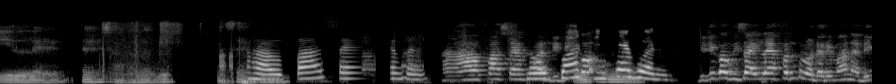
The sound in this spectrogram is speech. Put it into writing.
eleven eh salah lagi. Half seven. Past seven. alpha seven kok seven. Didi kok bisa 11 tuh loh dari mana di?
